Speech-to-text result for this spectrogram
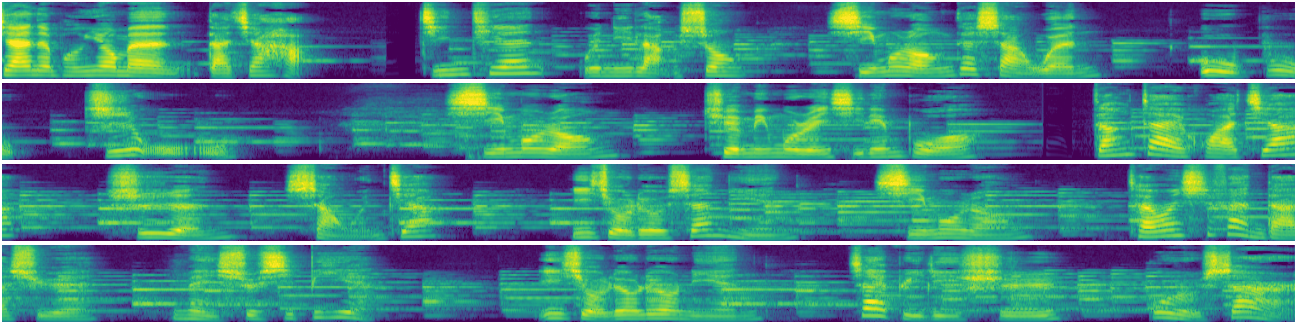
亲爱的朋友们，大家好！今天为你朗诵席慕容的散文《物部之舞》。席慕容，全名慕人席联博，当代画家、诗人、散文家。一九六三年，席慕容台湾师范大学美术系毕业。一九六六年，在比利时布鲁塞尔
